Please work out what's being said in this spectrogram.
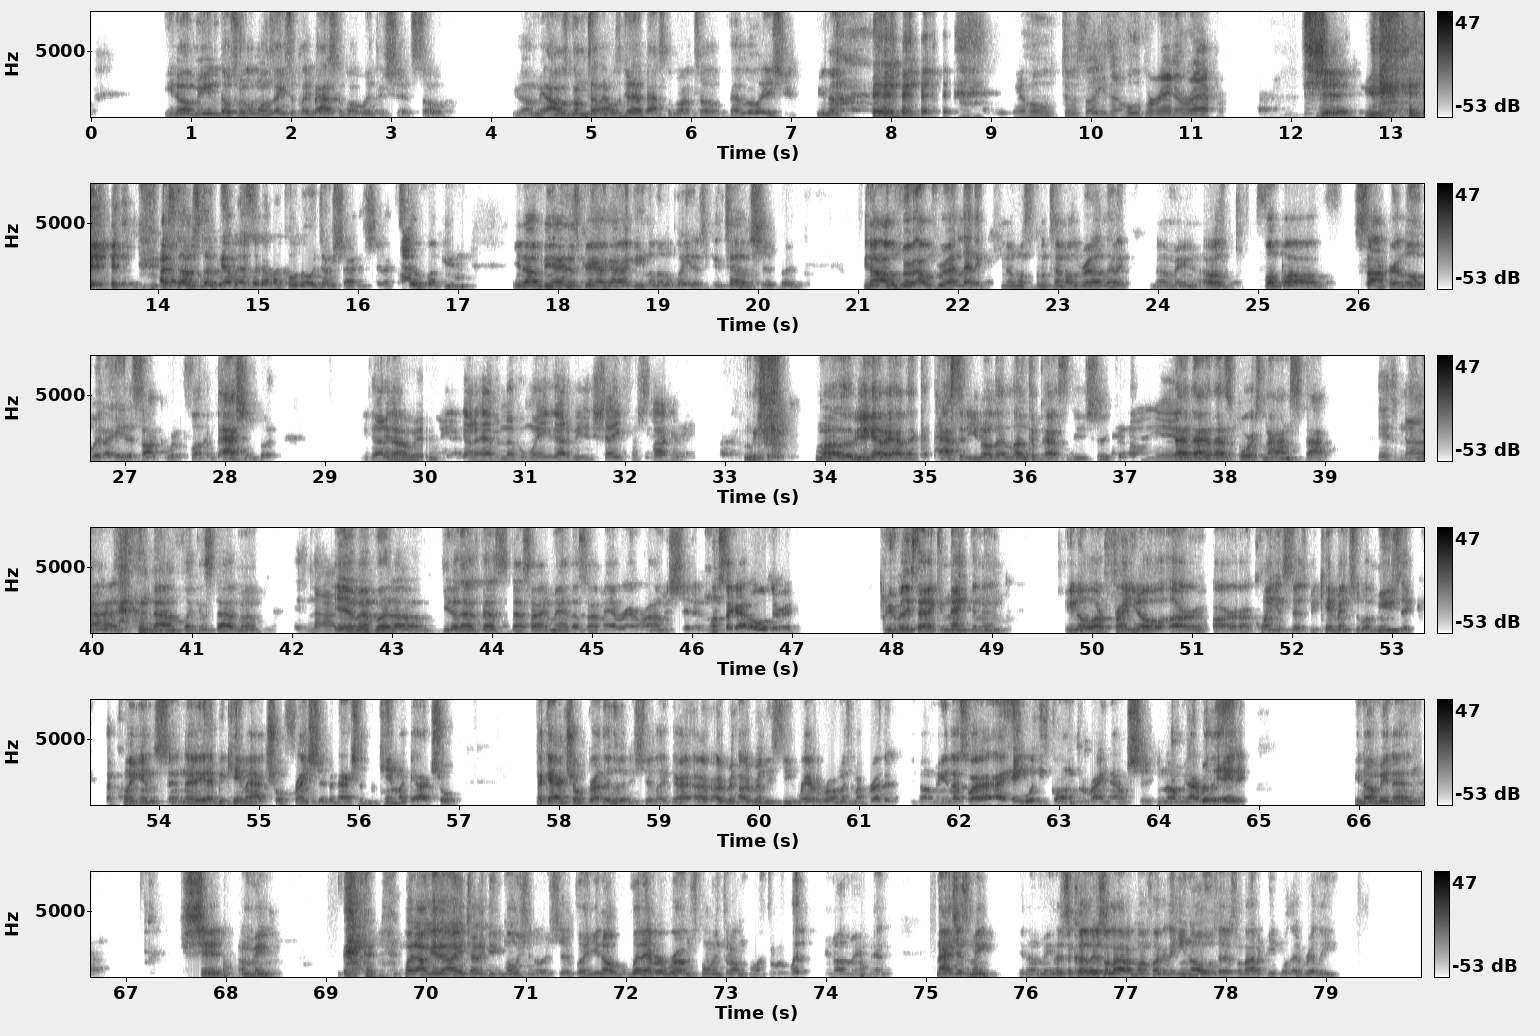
You know, what I mean, those were the ones I used to play basketball with and shit. So, you know, what I mean, I was I'm telling you, I was good at basketball until that little issue. You know. A hoop too. So he's a hooper and a rapper. Shit. I still, I'm still. I still got my cool little jump shot and shit. I can still fucking, you know, what I mean, and it's great. I got, I gained a little weight as you can tell and shit. But, you know, I was, real, I was real athletic. You know, once upon a time I was real athletic. You know what I mean? I was football, soccer a little bit. I hated soccer with a fucking passion, but You gotta you know have, I mean? you gotta have enough win. You gotta be in shape for soccer. Mother, you gotta have that capacity, you know, that lung capacity shit. Oh yeah. That that that sport's nonstop. it's It's not. non non fucking stop, man. It's not. Yeah, but but um, you know, that's that's that's how I met. That's how I met Red Rum and shit. And once I got older and we really started connecting and you know, our friend, you know, our our acquaintances became into a music acquaintance and they became actual friendship and actually became like actual like actual brotherhood and shit. Like I I, I really see Red Rum as my brother. You know what I mean? That's why I, I hate what he's going through right now shit. You know what I mean? I really hate it. You know what I mean? And shit, I mean, but I'll get I ain't trying to get emotional and shit. But you know, whatever Rum's going through, I'm going through it with him. You know what I mean? And not just me. You know what I mean? There's because there's a lot of motherfuckers that he knows. There's a lot of people that really,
